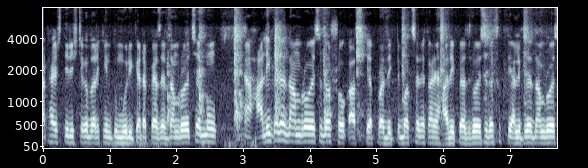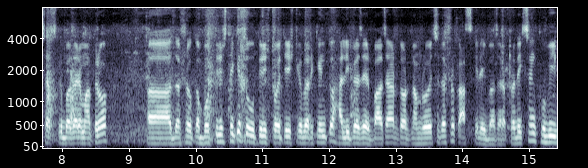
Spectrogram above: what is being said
আঠাইশ, তিরিশ টাকা ধরে কিন্তু মুড়ি কাটা পেঁয়াজের দাম রয়েছে এবং হালি পেঁয়াজের দাম রয়েছে দর্শক। আজকে আপনারা দেখতে পাচ্ছেন এখানে হালি পেঁয়াজ রয়েছে দর্শক। হালি পেঁয়াজের দাম রয়েছে আজকের বাজারে মাত্র দর্শক, বত্রিশ থেকে চৌত্রিশ, পঁয়ত্রিশ টাকা দরে কিন্তু হালি পেঁয়াজের বাজার দরদাম রয়েছে। দর্শক, আজকের এই বাজার আপনারা দেখছেন খুবই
